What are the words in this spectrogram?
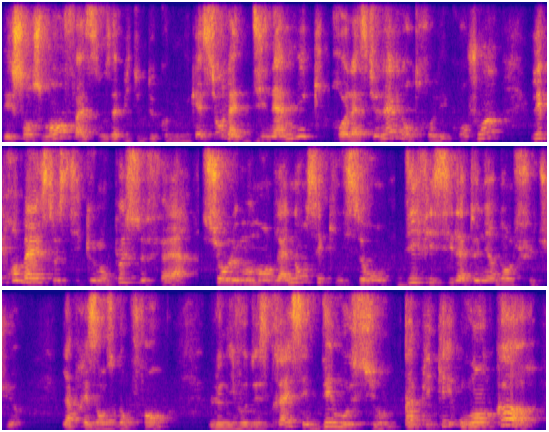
les changements face aux habitudes de communication, la dynamique relationnelle entre les conjoints, les promesses aussi que l'on peut se faire sur le moment de l'annonce et qui seront difficiles à tenir dans le futur, la présence d'enfants, le niveau de stress et d'émotion impliquées ou encore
